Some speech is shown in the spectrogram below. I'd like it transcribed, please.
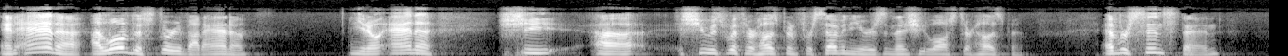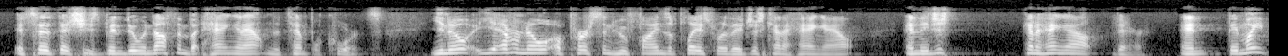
And Anna, I love the story about Anna. You know, Anna, she, uh, she was with her husband for seven years and then she lost her husband. Ever since then, it says that she's been doing nothing but hanging out in the temple courts. You know, you ever know a person who finds a place where they just kind of hang out and they just kind of hang out there. And they might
